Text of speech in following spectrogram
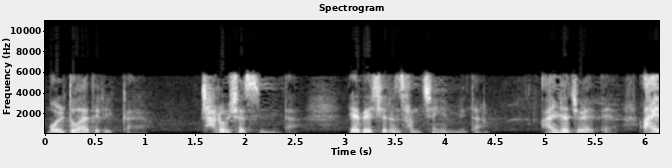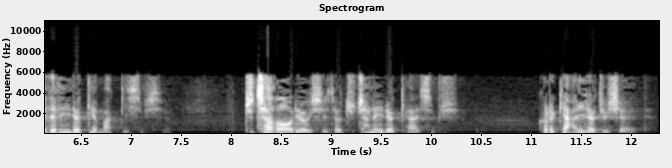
뭘 도와드릴까요? 잘 오셨습니다. 예배실은 3층입니다. 알려줘야 돼요. 아이들은 이렇게 맡기십시오. 주차가 어려우시죠? 주차는 이렇게 하십시오. 그렇게 알려주셔야 돼요.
